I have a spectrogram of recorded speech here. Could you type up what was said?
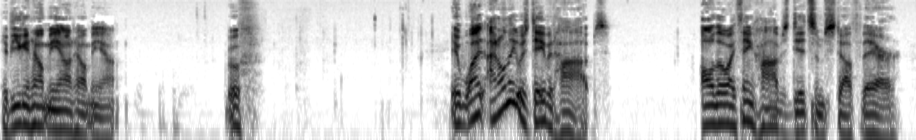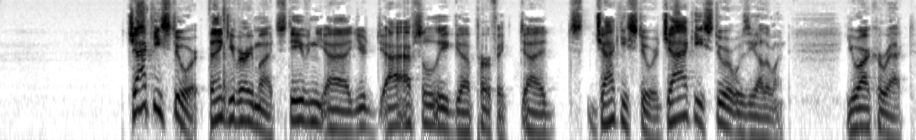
If you can help me out, help me out. Oof. It was. I don't think it was David Hobbs, although I think Hobbs did some stuff there. Jackie Stewart, thank you very much, Stephen. Uh, you're absolutely uh, perfect. Uh, Jackie Stewart. Jackie Stewart was the other one. You are correct.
